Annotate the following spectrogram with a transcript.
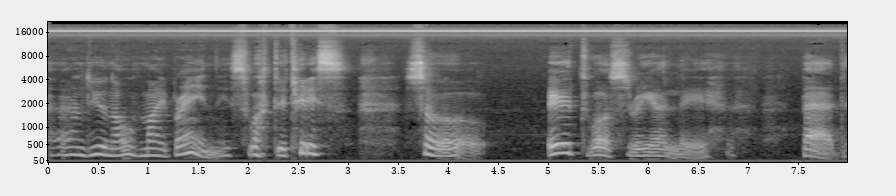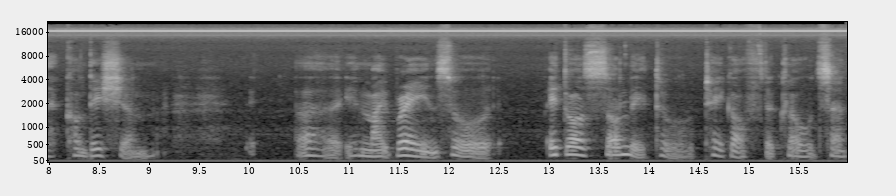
And you know, my brain is what it is. So it was really bad condition uh, in my brain. So it was only to take off the clothes and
